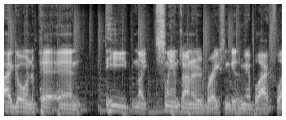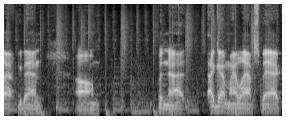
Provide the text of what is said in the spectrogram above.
I go in the pit and he like slams on his brakes and gives me a black flag. Then um, but not. I got my laps back.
